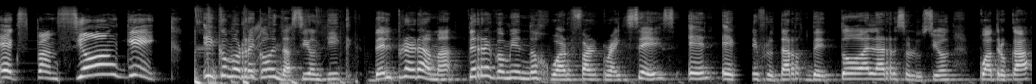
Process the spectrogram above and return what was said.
Expansión Geek. Y como recomendación geek del programa, te recomiendo jugar Far Cry 6 en X, disfrutar de toda la resolución 4K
